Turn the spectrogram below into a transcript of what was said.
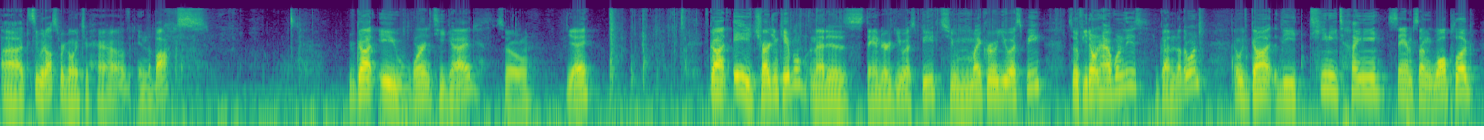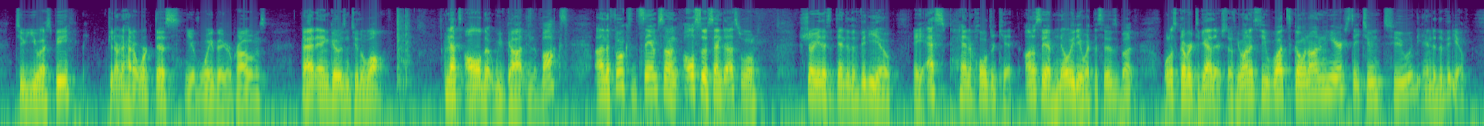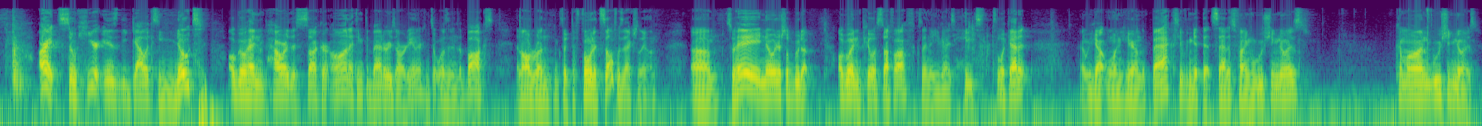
Uh, to see what else we're going to have in the box. We've got a warranty guide, so yay. We've got a charging cable, and that is standard USB to micro USB. So if you don't have one of these, you've got another one. And we've got the teeny tiny Samsung wall plug to USB. If you don't know how to work this, you have way bigger problems. That end goes into the wall. And that's all that we've got in the box. And the folks at Samsung also sent us, we'll show you this at the end of the video, a S Pen holder kit. Honestly, I have no idea what this is, but we'll discover it together. So if you want to see what's going on in here, stay tuned to the end of the video. All right, so here is the Galaxy Note. I'll go ahead and power this sucker on. I think the battery's already in there since it wasn't in the box. And I'll run, looks like the phone itself was actually on. Um, so hey, no initial boot up. I'll go ahead and peel the stuff off because I know you guys hate to look at it. And we got one here on the back. See if we can get that satisfying whooshing noise. Come on, whooshing noise.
